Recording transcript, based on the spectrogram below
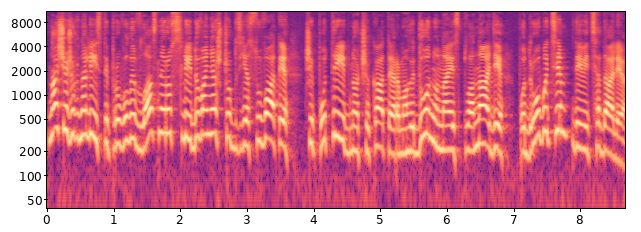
Наші журналісти провели власне розслідування, щоб з'ясувати, чи потрібно чекати Армагеддону на еспланаді. Подробиці дивіться далі.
